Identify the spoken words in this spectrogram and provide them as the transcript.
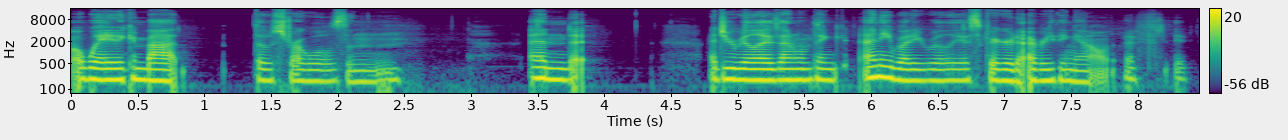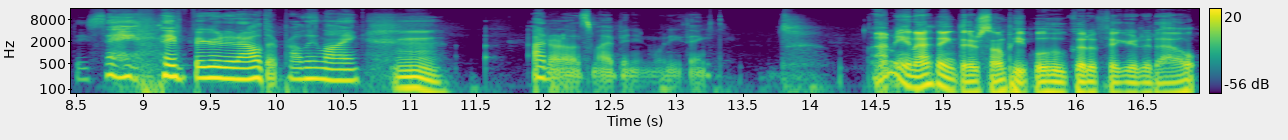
a way to combat those struggles and and I do realize I don't think anybody really has figured everything out. If if they say they've figured it out, they're probably lying. Mm. I don't know. That's my opinion. What do you think? I mean, I think there's some people who could have figured it out.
